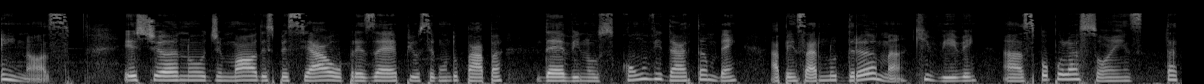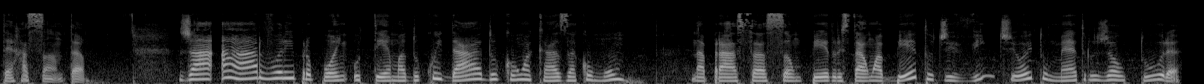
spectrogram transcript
em nós. Este ano, de modo especial, o presépio, segundo o Papa, deve nos convidar também a pensar no drama que vivem as populações da Terra Santa. Já a árvore propõe o tema do cuidado com a casa comum. Na Praça São Pedro está um abeto de 28 metros de altura,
